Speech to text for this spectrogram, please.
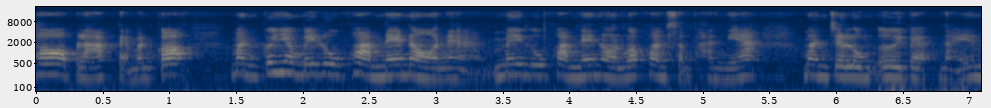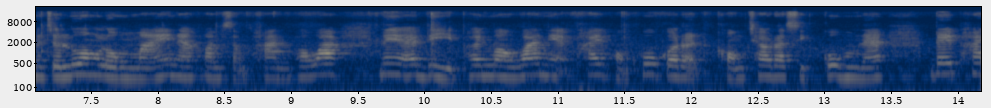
ชอบรัก แต่มันก็มันก็ยังไม่รู้ความแน่นอนอะไม่รู้ความแน่นอนว่าความสัมพันธ์เนี้ยมันจะลงเอยแบบไหนมันจะล่วงลงไหมนะความสัมพันธ์ เพราะว่าในอดีตพลอยมองว่าเนี่ยไพ่ของคู่กรณีของชาวราศีกุมนะได้ไพ่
